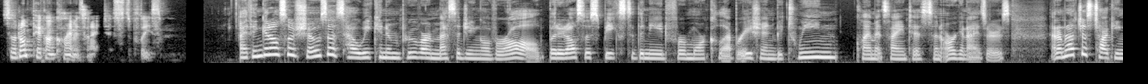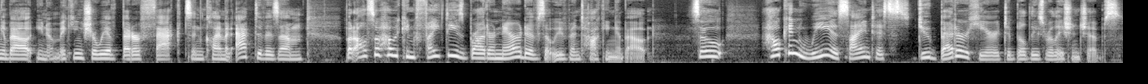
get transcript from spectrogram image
So don't pick on climate scientists, please. I think it also shows us how we can improve our messaging overall, but it also speaks to the need for more collaboration between climate scientists and organizers. And I'm not just talking about, you know, making sure we have better facts in climate activism, but also how we can fight these broader narratives that we've been talking about. So, how can we as scientists do better here to build these relationships?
